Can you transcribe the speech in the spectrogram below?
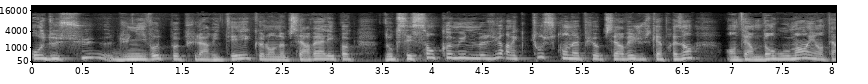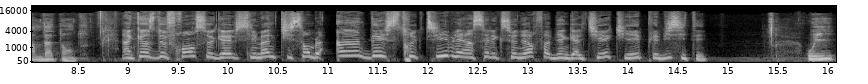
au-dessus du niveau de popularité que l'on observait à l'époque. Donc c'est sans commune mesure avec tout ce qu'on a pu observer jusqu'à présent en termes d'engouement et en termes d'attente. Un 15 de France, Gaël Sliman, qui semble indestructible et un sélectionneur, Fabien Galtier, qui est plébiscité. Oui,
